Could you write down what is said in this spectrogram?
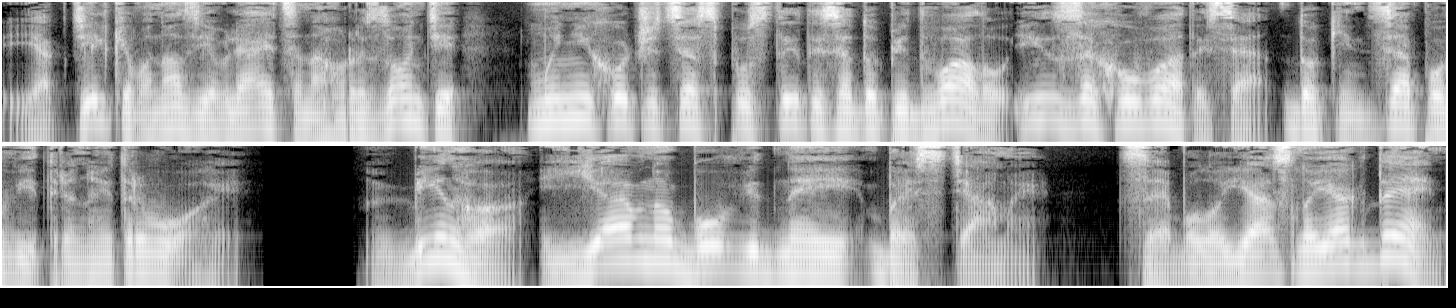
Як тільки вона з'являється на горизонті, мені хочеться спуститися до підвалу і заховатися до кінця повітряної тривоги. Бінго явно був від неї без тями. Це було ясно як день.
